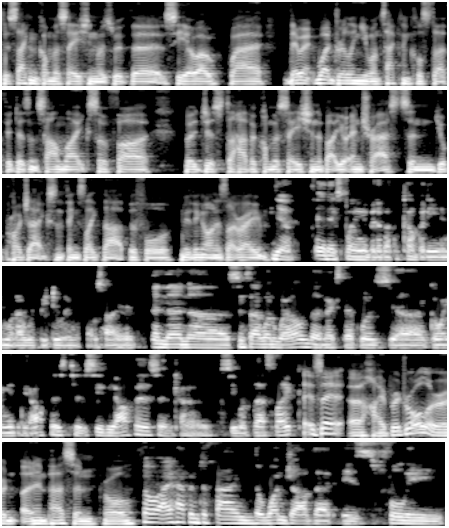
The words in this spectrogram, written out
The second conversation was with the COO, where they weren't, weren't drilling you on technical stuff. It doesn't sound like so far, but just to have a conversation about your interests and your projects and things like that before moving on. Is that right? Yeah, and explaining a bit about the company and what I would be doing if I was hired. And then uh, since that went well, the next step was uh, going into the office to see the office and kind of see what that's like. Is it a hybrid role or an in-person role? So I happen to find the one job that is fully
